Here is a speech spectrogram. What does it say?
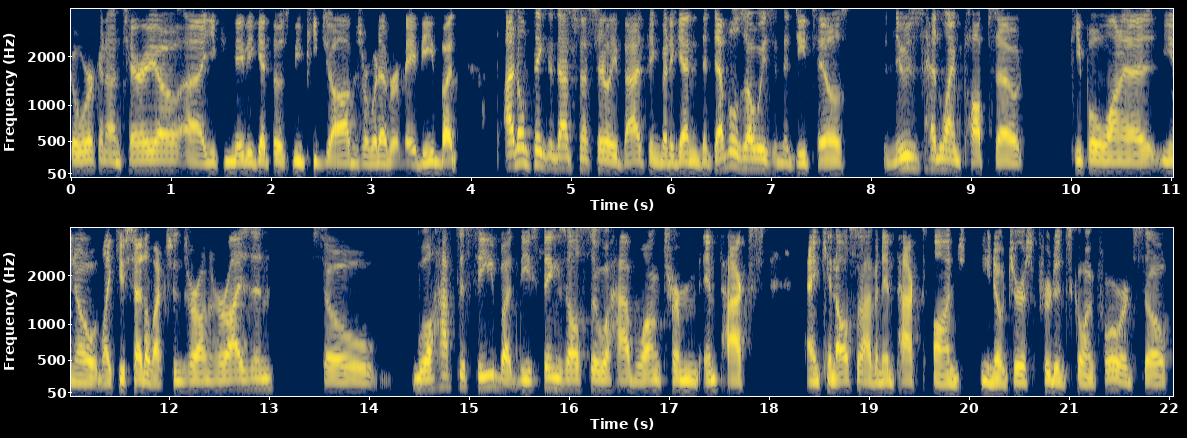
go work in Ontario. Uh, you can maybe get those VP jobs or whatever it may be. But I don't think that that's necessarily a bad thing. But again, the devil's always in the details. The news headline pops out. People want to, you know, like you said, elections are on the horizon. So we'll have to see. But these things also have long term impacts and can also have an impact on, you know, jurisprudence going forward. So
